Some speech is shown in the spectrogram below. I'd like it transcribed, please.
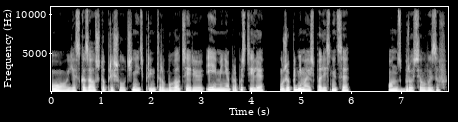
«О, я сказал, что пришел чинить принтер в бухгалтерию, и меня пропустили. Уже поднимаюсь по лестнице». Он сбросил вызов.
